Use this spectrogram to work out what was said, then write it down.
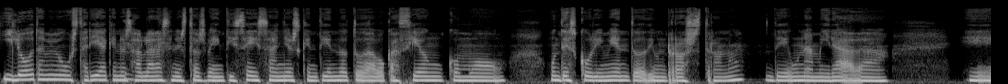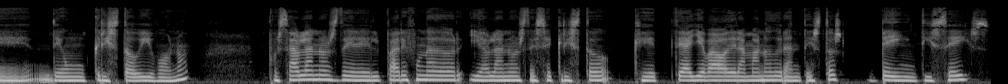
Y luego también me gustaría que nos hablaras en estos 26 años que entiendo toda vocación como un descubrimiento de un rostro, ¿no? De una mirada, eh, de un Cristo vivo, ¿no? Pues háblanos del Padre Fundador y háblanos de ese Cristo que te ha llevado de la mano durante estos 26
